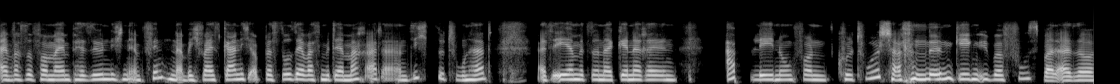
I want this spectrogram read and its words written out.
einfach so von meinem persönlichen Empfinden. Aber ich weiß gar nicht, ob das so sehr was mit der Machart an sich zu tun hat, als eher mit so einer generellen Ablehnung von Kulturschaffenden gegenüber Fußball. Also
